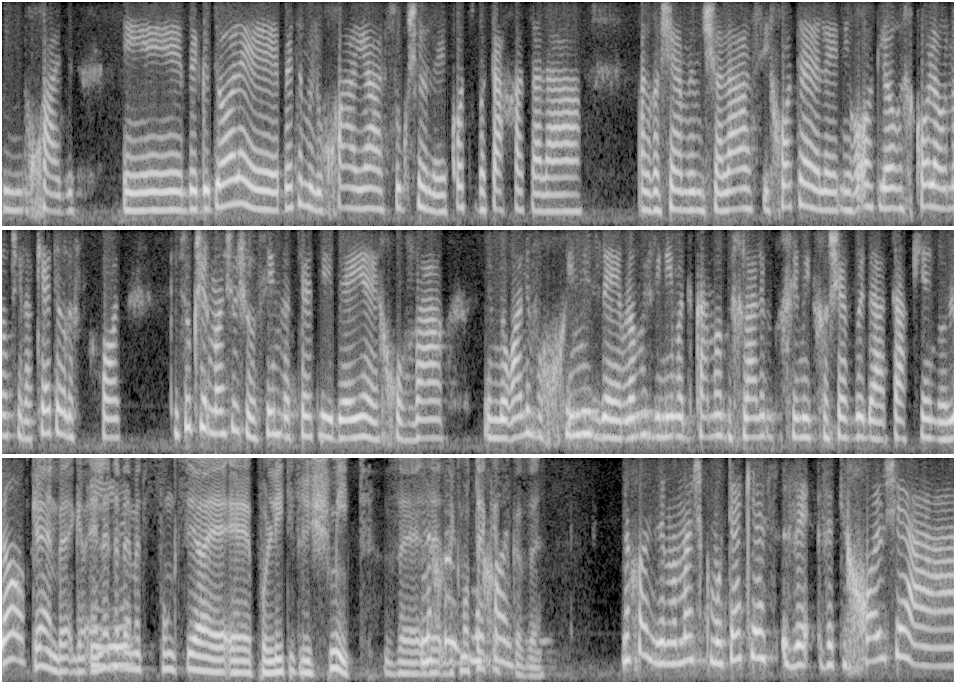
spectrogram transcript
במיוחד. אה, בגדול, אה, בית המלוכה היה סוג של אה, קוץ בתחת על, ה, על ראשי הממשלה. השיחות האלה נראות לאורך כל העונות של הכתר לפחות, כסוג של משהו שעושים לצאת לידי אה, חובה. הם נורא נבוכים מזה, הם לא מבינים עד כמה בכלל הם צריכים להתחשב בדעתה כן או לא. כן, גם אין לזה באמת פונקציה אה, אה, פוליטית רשמית, זה, נכון, זה, זה כמו נכון. טקס כזה. נכון, זה ממש כמו טקס, ו, וככל שה...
